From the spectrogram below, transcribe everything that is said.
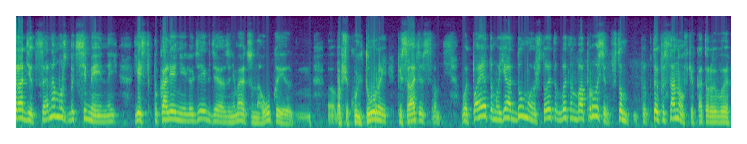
традиция, она может быть семейной. Есть поколение людей, где занимаются наукой, вообще культурой, писательством. Вот поэтому я думаю, что это в этом вопросе, в, том, в той постановке, в которую вы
